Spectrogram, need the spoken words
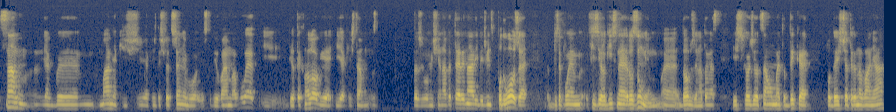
sam jakby mam jakieś, jakieś doświadczenie, bo studiowałem AWF i biotechnologię i jakieś tam zdarzyło mi się na weterynarii być, więc podłoże, że tak powiem, fizjologiczne rozumiem e, dobrze. Natomiast jeśli chodzi o całą metodykę podejścia trenowania,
